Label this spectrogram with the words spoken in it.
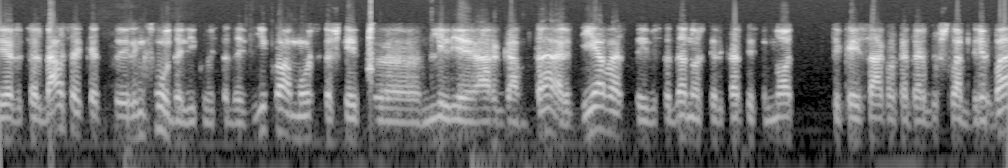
ir svarbiausia, kad linksmų dalykų visada vyko, mūsų kažkaip uh, myli ar gamta, ar dievas, tai visada nors ir kartais imnuoti kai sako, kad ar bus šlapdriba,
